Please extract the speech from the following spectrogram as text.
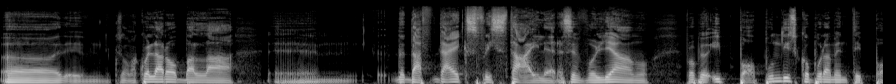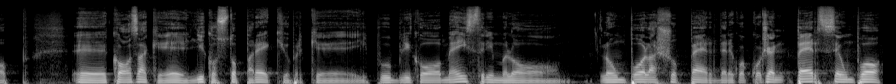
uh, insomma quella roba là eh, da, da ex freestyler se vogliamo, proprio hip hop, un disco puramente hip hop eh, cosa che gli costò parecchio perché il pubblico mainstream lo, lo un po' lasciò perdere, cioè perse un po'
